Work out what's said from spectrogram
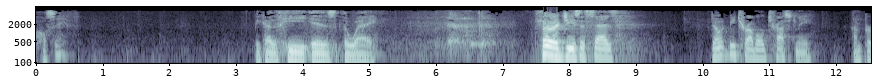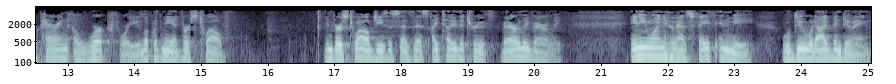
All safe. Because He is the way. Third, Jesus says, Don't be troubled, trust me. I'm preparing a work for you. Look with me at verse 12. In verse 12, Jesus says this I tell you the truth, verily, verily. Anyone who has faith in me will do what I've been doing.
